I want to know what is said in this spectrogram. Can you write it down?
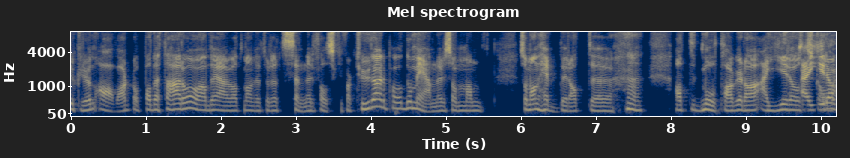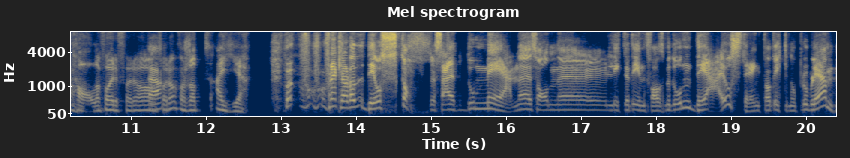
dukker jo en avart opp av dette her òg. og Det er jo at man rett og slett sender falske fakturaer på domener som man, som man hevder at, uh, at mottaker da eier og skal Eier, betale for, for å, Ja. for å fortsatt eie. For, for, det er klart at det å skaffe seg et domene sånn eh, litt etter innfallsmetoden, det er jo strengt tatt ikke noe problem.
